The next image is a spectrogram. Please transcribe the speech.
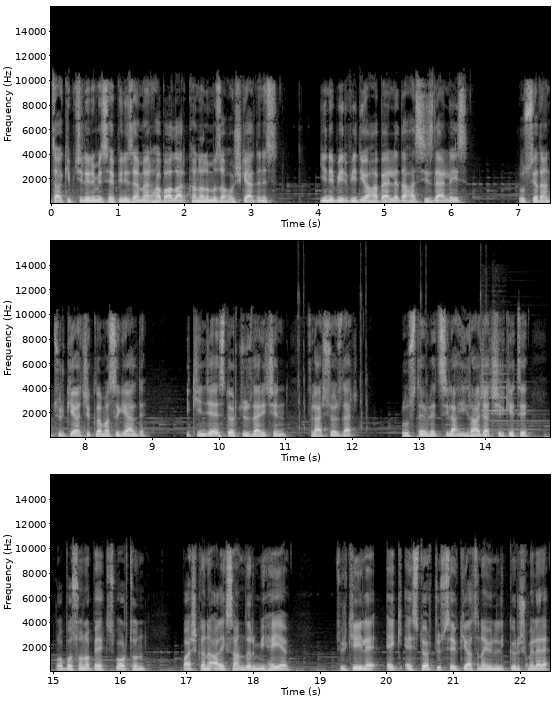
takipçilerimiz hepinize merhabalar. Kanalımıza hoş geldiniz. Yeni bir video haberle daha sizlerleyiz. Rusya'dan Türkiye açıklaması geldi. İkinci S-400'ler için flash sözler. Rus Devlet Silah İhracat Şirketi Robosonop Export'un başkanı Alexander Miheyev, Türkiye ile ek S-400 sevkiyatına yönelik görüşmelere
